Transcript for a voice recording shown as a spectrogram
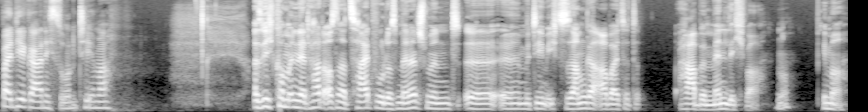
bei dir gar nicht so ein Thema? Also ich komme in der Tat aus einer Zeit, wo das Management, äh, äh, mit dem ich zusammengearbeitet habe, männlich war. Ne? Immer.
